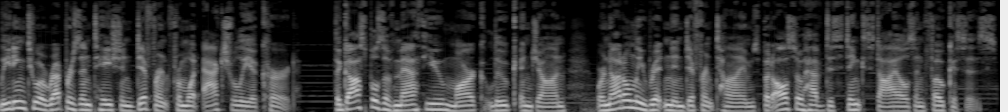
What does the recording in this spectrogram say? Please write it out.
leading to a representation different from what actually occurred. The Gospels of Matthew, Mark, Luke, and John were not only written in different times, but also have distinct styles and focuses.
